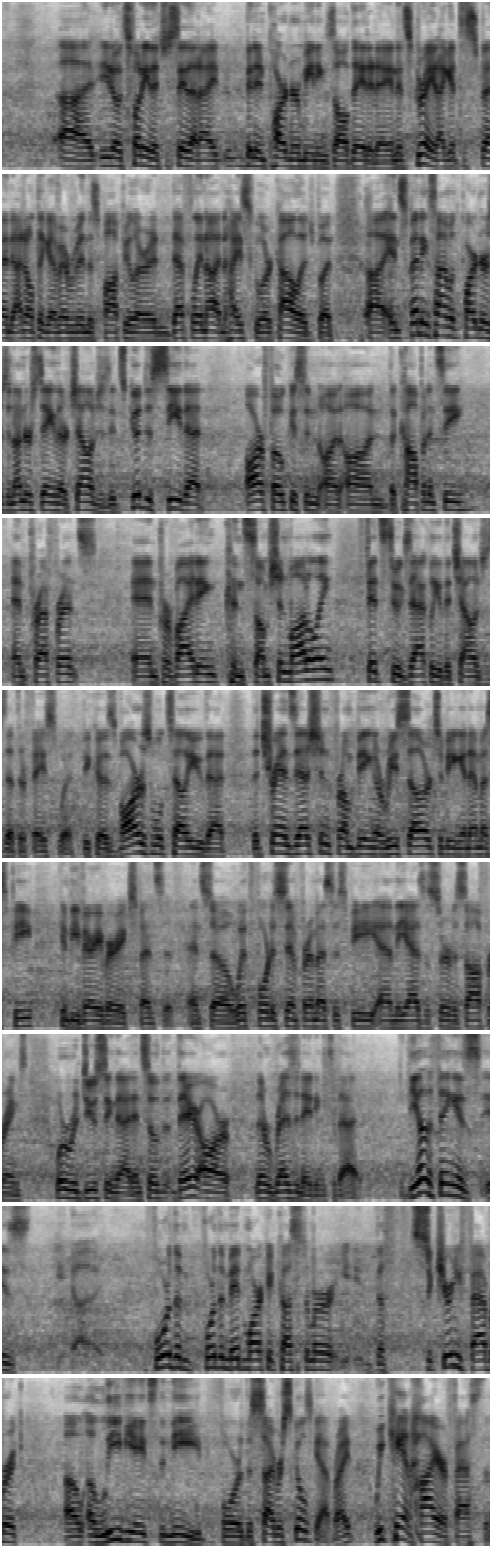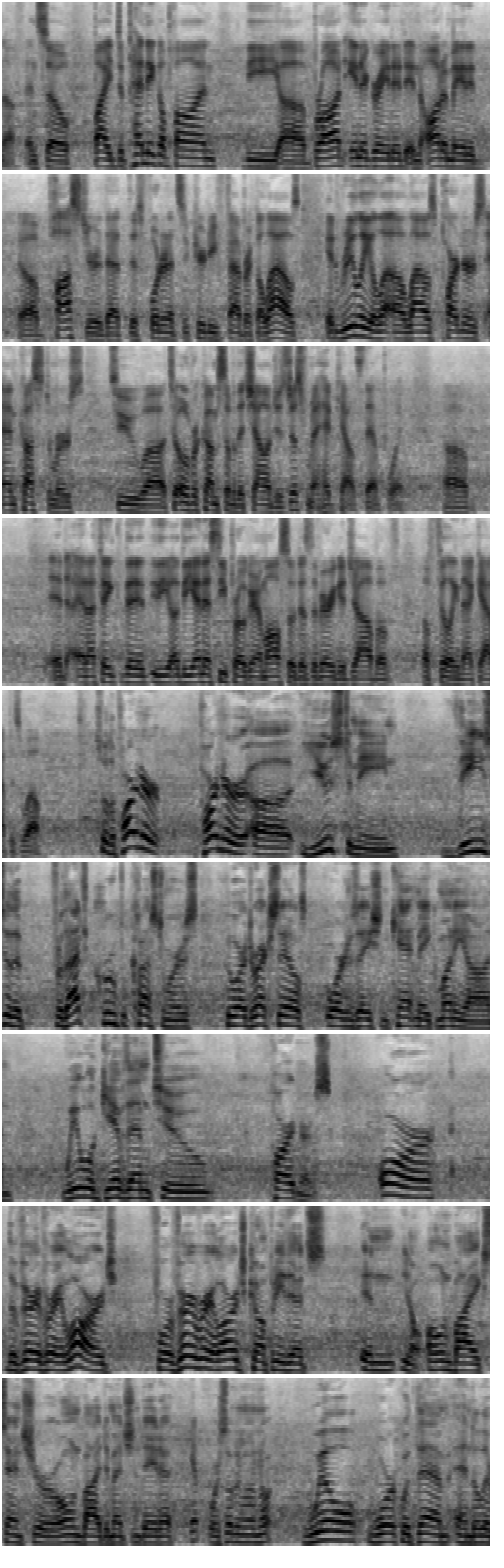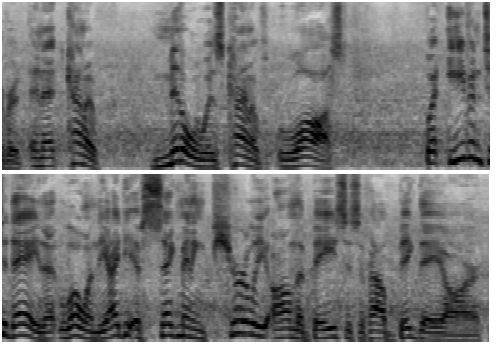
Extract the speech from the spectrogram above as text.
Uh, you know, it's funny that you say that. I've been in partner meetings all day today, and it's great. I get to spend, I don't think I've ever been this popular, and definitely not in high school or college, but uh, in spending time with partners and understanding their challenges, it's good to see that our focus in, on, on the competency and preference and providing consumption modeling fits to exactly the challenges that they're faced with because VARs will tell you that the transition from being a reseller to being an MSP can be very, very expensive. And so with FortiSIEM for MSSP and the as a service offerings, we're reducing that. And so they are, they're resonating to that. The other thing is, is uh, for the, for the mid-market customer, the security fabric alleviates the need for the cyber skills gap, right? We can't hire fast enough. And so by depending upon the uh, broad integrated and automated uh, posture that this Fortinet security fabric allows, it really al allows partners and customers to, uh, to overcome some of the challenges just from a headcount standpoint. Um, and, and, I think the, the, the, NSE program also does a very good job of, of filling that gap as well. So the partner, partner uh, used to mean these are the for that group of customers who our direct sales organization can't make money on, we will give them to partners. Or the very, very large, for a very, very large company that's in, you know, owned by Accenture or owned by Dimension Data yep. or something like that, will work with them and deliver it. And that kind of middle was kind of lost. But even today, that low end, the idea of segmenting purely on the basis of how big they are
